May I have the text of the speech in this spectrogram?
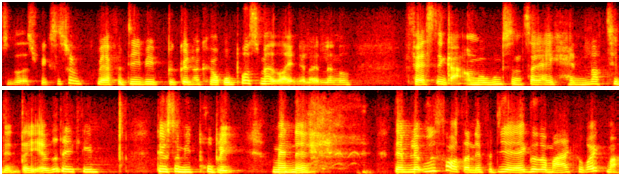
så ved jeg ikke, så skulle det være, fordi vi begynder at køre rugbrødsmadder ind eller et eller andet fast en gang om ugen, sådan, så jeg ikke handler til den dag. Jeg ved det ikke lige. Det er jo så mit problem. Men øh, den bliver udfordrende, fordi jeg ikke ved, hvor meget jeg kan rykke mig.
